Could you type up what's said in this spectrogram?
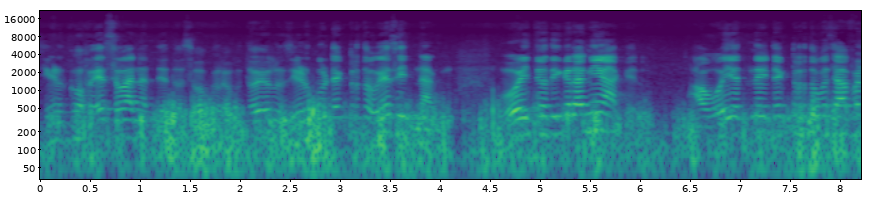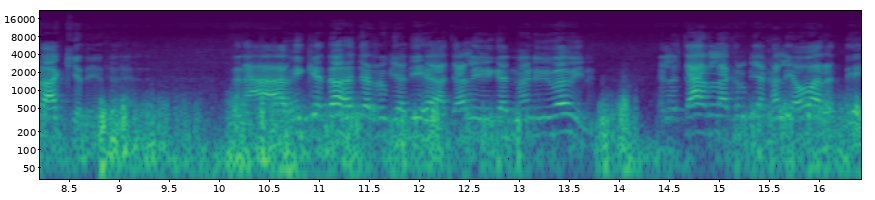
ઝીણકો વેસવા નથી દેતો છોકરો. તો એલું ઝીણકું ટ્રેક્ટર તો વેસી જ નાખું. હોય તો દીકરા નહીં આકે આ હોય જ નહીં ટ્રેક્ટર તો પછી આપણે આખીએ દે અને આ વીઘે દસ હજાર રૂપિયા દે આ ચાલીસ વીઘા માંડવી વાવી ને એટલે ચાર લાખ રૂપિયા ખાલી હવાર જ દે.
